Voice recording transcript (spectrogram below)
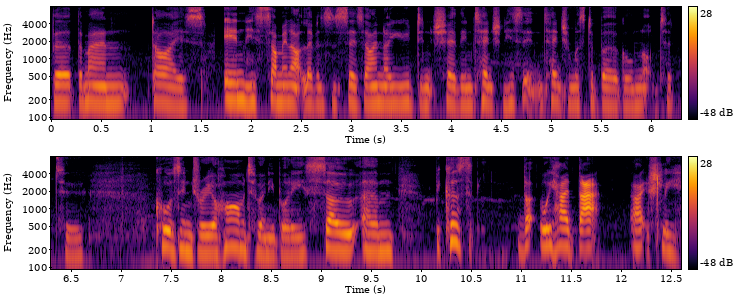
the the man dies. In his summing up, Leveson says, "I know you didn't share the intention. His intention was to burgle, not to to cause injury or harm to anybody." So, um, because we had that actually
